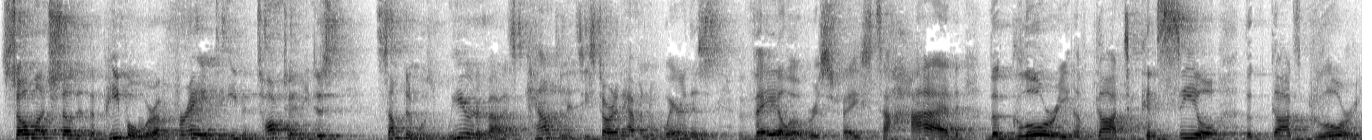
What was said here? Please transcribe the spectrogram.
So much so that the people were afraid to even talk to him. He just something was weird about his countenance. He started having to wear this veil over his face to hide the glory of God, to conceal the God's glory.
